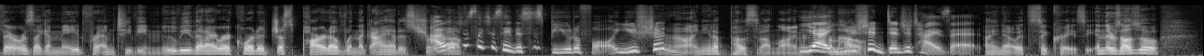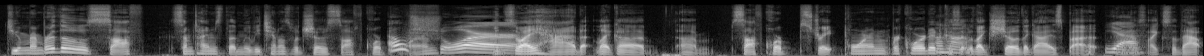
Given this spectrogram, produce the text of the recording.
There was like a made for MTV movie that I recorded just part of when the guy had his shirt I would off. just like to say this is beautiful. You should, No, I need to post it online. yeah, somehow. you should digitize it. I know it's so crazy. And there's also, do you remember those soft? Sometimes the movie channels would show softcore Oh, porn. sure. And so I had like a um, softcore straight porn recorded because it would like show the guy's butt. Uh-huh. Yeah. I was like, so that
